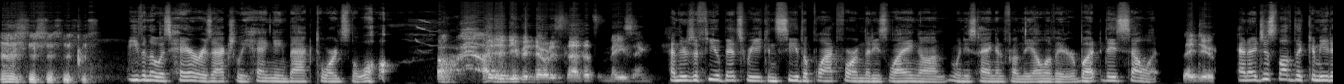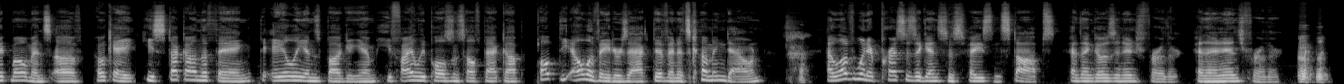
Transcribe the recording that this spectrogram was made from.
even though his hair is actually hanging back towards the wall. Oh, I didn't even notice that. That's amazing. And there's a few bits where you can see the platform that he's laying on when he's hanging from the elevator, but they sell it. They do. And I just love the comedic moments of, okay, he's stuck on the thing, the alien's bugging him, he finally pulls himself back up, oh, the elevator's active and it's coming down. I love when it presses against his face and stops, and then goes an inch further, and then an inch further. and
